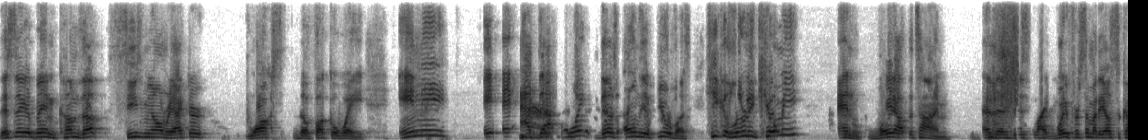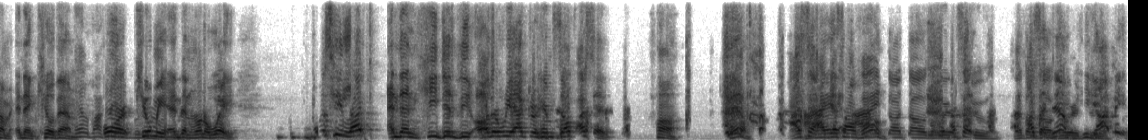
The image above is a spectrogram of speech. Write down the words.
This nigga Ben comes up, sees me on reactor, walks the fuck away. Any i- i- at that point, there's only a few of us. He could literally kill me and wait out the time, and then just like wait for somebody else to come and then kill them, or kill me and then run away. once he left, and then he did the other reactor himself. I said, huh. Damn. I said, I, guess I was wrong. I wrong. thought that was I weird said- too. I I thought that said, was damn, weird he too. got me.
